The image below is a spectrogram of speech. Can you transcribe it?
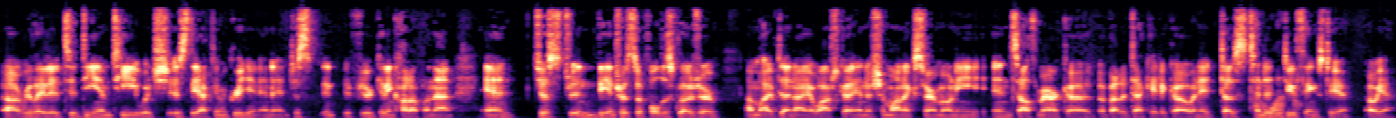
uh, related to DMT, which is the active ingredient in it. Just in, if you're getting caught up on that, and just in the interest of full disclosure, um, I've done ayahuasca in a shamanic ceremony in South America about a decade ago, and it does tend Oh, to do things to you. Oh yeah.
